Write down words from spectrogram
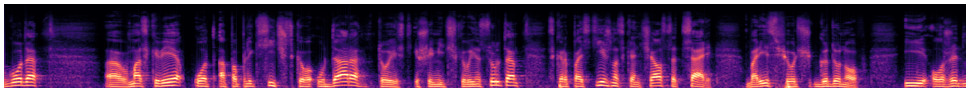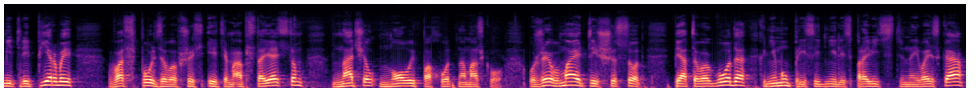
года в Москве от апоплексического удара, то есть ишемического инсульта, скоропостижно скончался царь Борис Федорович Годунов. И Лжедмитрий I воспользовавшись этим обстоятельством, начал новый поход на Москву. Уже в мае 1605 года к нему присоединились правительственные войска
